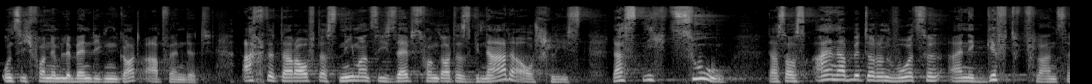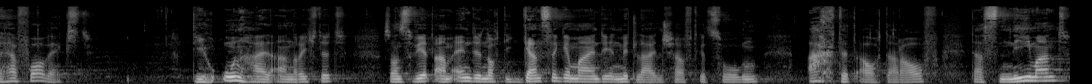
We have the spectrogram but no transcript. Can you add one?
und sich von dem lebendigen Gott abwendet. Achtet darauf, dass niemand sich selbst von Gottes Gnade ausschließt. Lasst nicht zu, dass aus einer bitteren Wurzel eine Giftpflanze hervorwächst, die Unheil anrichtet, sonst wird am Ende noch die ganze Gemeinde in Mitleidenschaft gezogen achtet auch darauf, dass niemand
